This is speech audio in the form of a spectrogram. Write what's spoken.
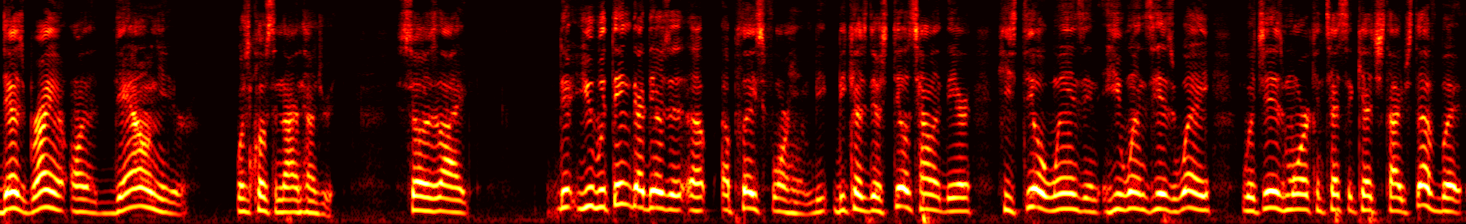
Dez Bryant on a down year was close to 900. So it's like, you would think that there's a, a, a place for him because there's still talent there. He still wins and he wins his way, which is more contested catch type stuff. But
